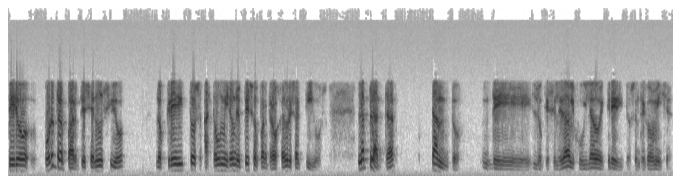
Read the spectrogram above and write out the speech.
Pero, por otra parte, se anunció los créditos hasta un millón de pesos para trabajadores activos. La plata, tanto de lo que se le da al jubilado de créditos, entre comillas,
